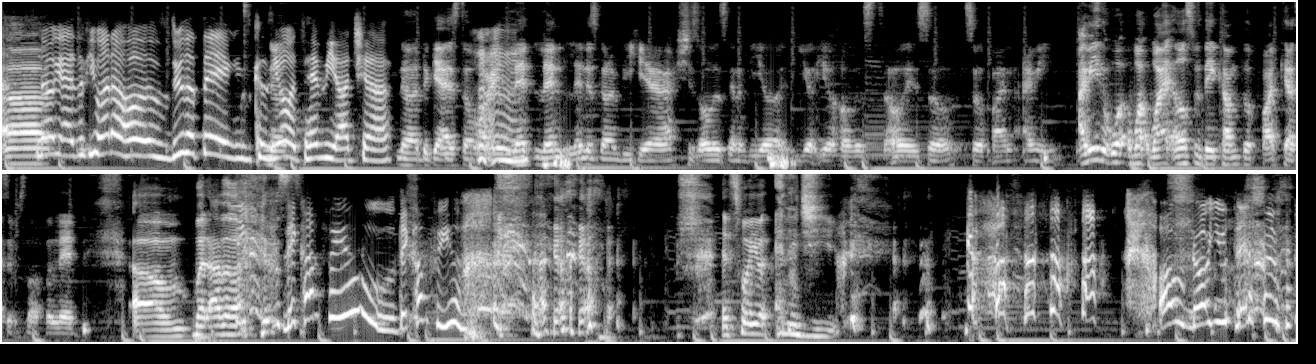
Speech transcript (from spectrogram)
Uh, no, guys, if you want a host, do the things because No. yo, it's heavy out here. No, the guys, don't worry. Mm-mm. Lynn, Lynn, Lynn is gonna be here. She's always gonna be your your, your host. Always so so fun. I mean, I mean, what, what why else would they come to the podcast if it's not for Lynn? Um, but otherwise, They come for you. They come for you. it's for your energy. oh no, you didn't.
